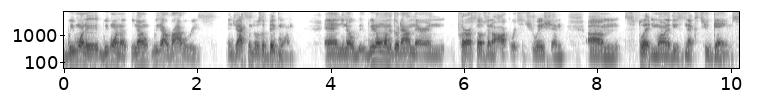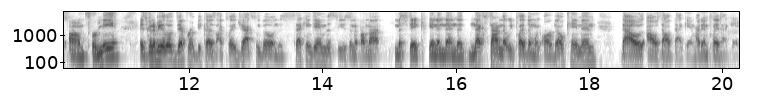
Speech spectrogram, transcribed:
we want to, we want to, you know, we got rivalries, and Jacksonville's a big one, and you know, we, we don't want to go down there and put ourselves in an awkward situation, um, split in one of these next two games. Um, for me, it's going to be a little different because I played Jacksonville in the second game of the season, if I'm not mistaken, and then the next time that we played them when Arvell came in, that was I was out that game. I didn't play that game.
